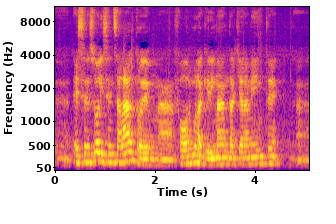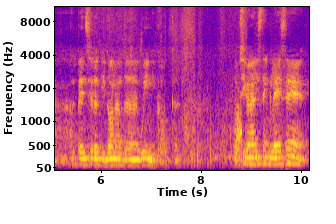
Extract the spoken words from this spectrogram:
Eh, essere soli senza l'altro è una formula che rimanda chiaramente eh, al pensiero di Donald Winnicott. Lo psicoanalista inglese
